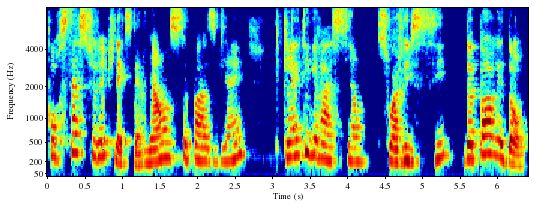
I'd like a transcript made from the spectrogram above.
pour s'assurer que l'expérience se passe bien et que l'intégration soit réussie de part et d'autre,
